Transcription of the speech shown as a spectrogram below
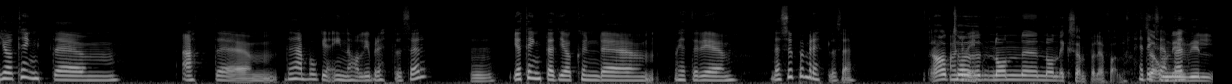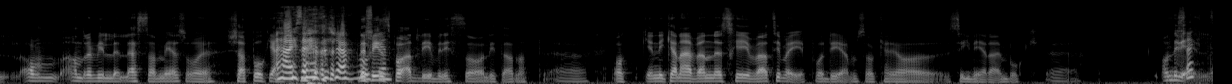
Jag tänkte ehm, att ehm, den här boken innehåller ju berättelser. Mm. Jag tänkte att jag kunde, vad heter det, läsa upp en berättelse. Ja, ta någon, eh, någon exempel i alla fall. Ett så om, ni exempel. vill, om andra vill läsa mer så eh, köp boken. Ja, exakt, köp Det boken. finns på Adlibris och lite annat. Eh, Och ni kan även skriva till mig på DM så kan jag signera en bok. Om ni Exakt. vill.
